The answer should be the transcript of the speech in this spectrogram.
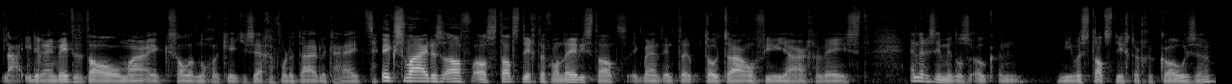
nou, iedereen weet het al, maar ik zal het nog een keertje zeggen voor de duidelijkheid. Ik zwaai dus af als stadsdichter van Lelystad. Ik ben het in to- totaal vier jaar geweest. En er is inmiddels ook een nieuwe stadsdichter gekozen.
